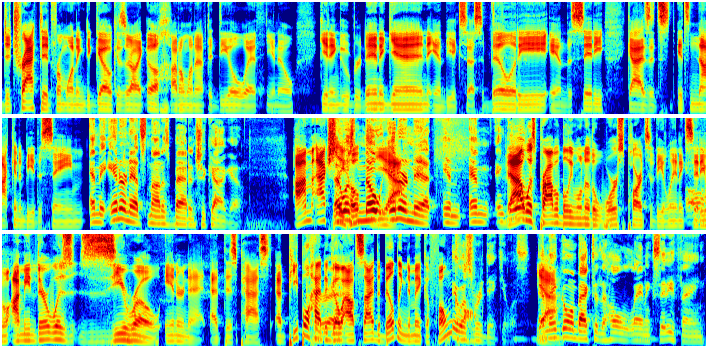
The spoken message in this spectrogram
detracted from wanting to go because they're like, "Ugh, I don't want to have to deal with, you know, getting Ubered in again and the accessibility and the city." Guys, it's it's not going to be the same. And the internet's not as bad in Chicago. I'm actually There was no yeah. internet in and, and That was probably one of the worst parts of the Atlantic City. Oh. I mean, there was zero internet at this past. Uh, people had to go outside the building to make a phone It call. It was ridiculous. Yeah. And then going back to the whole Atlantic City thing,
